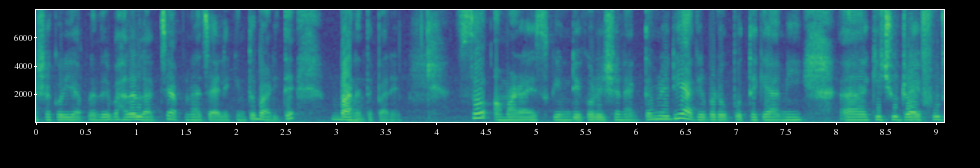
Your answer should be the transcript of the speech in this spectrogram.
আশা করি আপনাদের ভালো লাগছে। আপনারা চাইলে কিন্তু বাড়িতে বানাতে পারেন সো আমার আইসক্রিম ডেকোরেশন একদম রেডি আগেরবার ওপর থেকে আমি কিছু ড্রাই ফ্রুট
